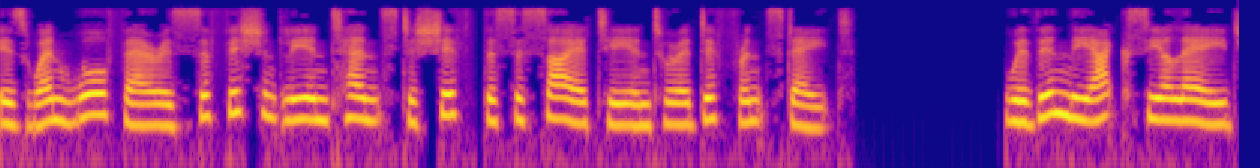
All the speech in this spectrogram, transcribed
is when warfare is sufficiently intense to shift the society into a different state. Within the Axial Age,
